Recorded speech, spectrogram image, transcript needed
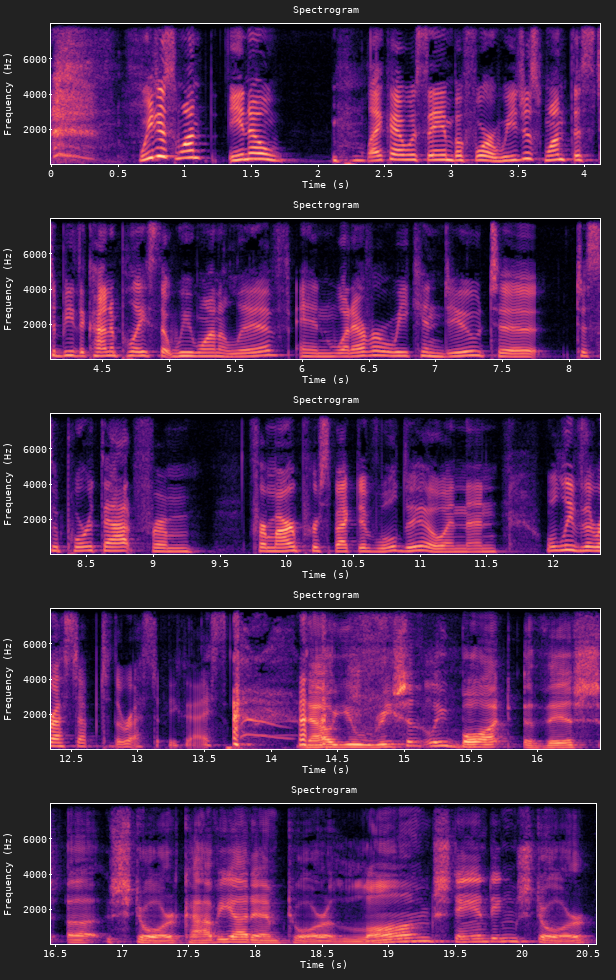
we just want, you know, like I was saying before, we just want this to be the kind of place that we want to live, and whatever we can do to to support that from from our perspective, we'll do, and then we'll leave the rest up to the rest of you guys. now, you recently bought this uh, store, Caveat Emptor, a long standing store.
